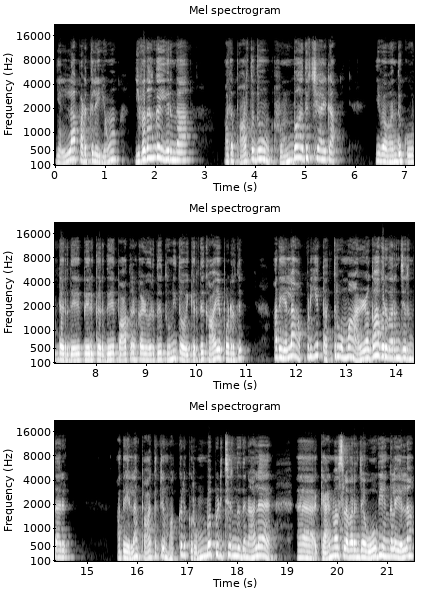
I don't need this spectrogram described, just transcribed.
எல்லா படத்துலேயும் இவதாங்க இருந்தா. அதை பார்த்ததும் ரொம்ப அதிர்ச்சி ஆயிட்டா. இவ வந்து கூட்டுறது பெருக்கிறது பாத்திரம் கழுவுறது துணி துவைக்கிறது காய போடுறது அதையெல்லாம் அப்படியே தத்ரூபமாக அழகாக அவர் வரைஞ்சிருந்தாரு. அதையெல்லாம் பார்த்துட்டு மக்களுக்கு ரொம்ப பிடிச்சிருந்ததுனால கேன்வாஸில் வரைஞ்ச ஓவியங்களை எல்லாம்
